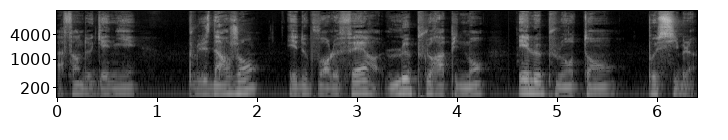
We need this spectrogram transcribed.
afin de gagner plus d'argent et de pouvoir le faire le plus rapidement et le plus longtemps possible.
